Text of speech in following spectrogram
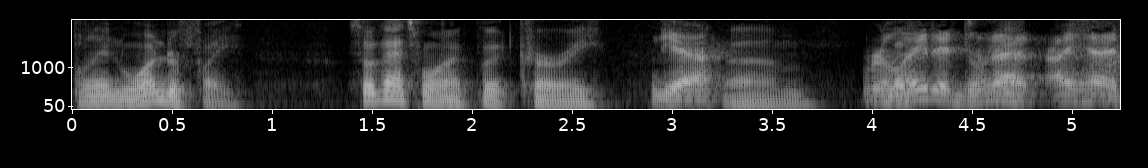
playing wonderfully. So that's why I put Curry. Yeah. Um, Related to that, I had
